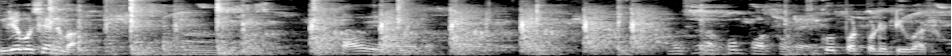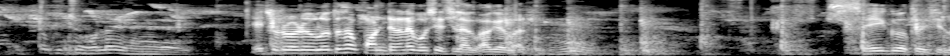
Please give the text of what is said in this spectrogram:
নিজে বসিয়ে নেবা। তাও ইয়ে খুব পটপটে। খুব পটপটে টিউবার। একটু কিছু হলেই ভেঙে যায়। এই ছোটো ছোটোগুলো তো সব কন্টেনারে বসিয়েছিল আগের বার সেই গ্রোথ হয়েছিল।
